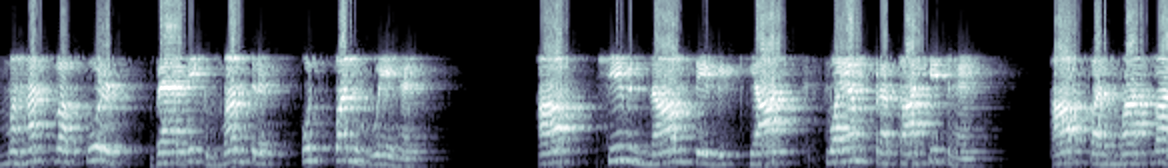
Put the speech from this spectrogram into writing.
महत्वपूर्ण वैदिक मंत्र उत्पन्न हुए हैं। आप शिव नाम से विख्यात स्वयं प्रकाशित हैं। आप परमात्मा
